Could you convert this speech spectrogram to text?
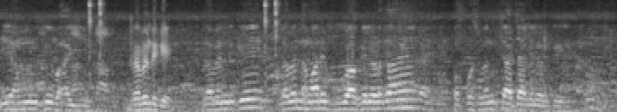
ये हम उनके भाई हैं। रविंद्र के? रविंद्र के रविंद्र हमारे बुआ के लड़का हैं और पुष्पन चाचा के लड़के हैं।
